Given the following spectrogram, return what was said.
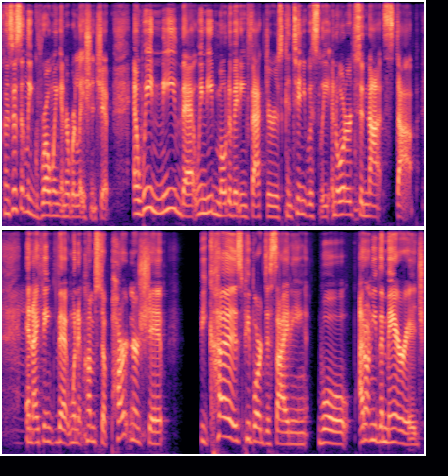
consistently growing in a relationship, and we need that. We need motivating factors continuously in order to not stop. And I think that when it comes to partnership because people are deciding, well, I don't need the marriage,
